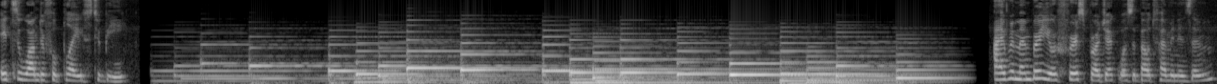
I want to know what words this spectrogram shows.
it's a wonderful place to be. I remember your first project was about feminism.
